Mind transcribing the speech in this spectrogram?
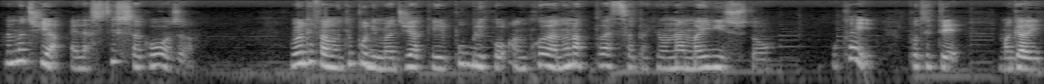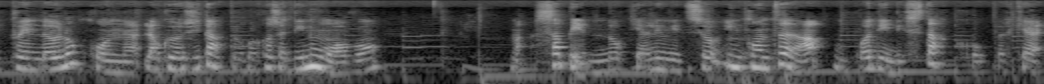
La magia è la stessa cosa. Volete fare un tipo di magia che il pubblico ancora non apprezza perché non ha mai visto? Ok, potete magari prenderlo con la curiosità per qualcosa di nuovo, ma sapendo che all'inizio incontrerà un po' di distacco perché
